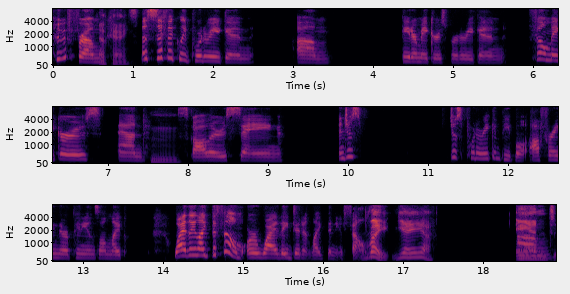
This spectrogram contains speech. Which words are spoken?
from Okay. specifically Puerto Rican um, theater makers, Puerto Rican filmmakers, and Mm, scholars saying, and just just Puerto Rican people offering their opinions on like why they like the film or why they didn't like the new film. Right. Yeah, yeah, yeah. And Um,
